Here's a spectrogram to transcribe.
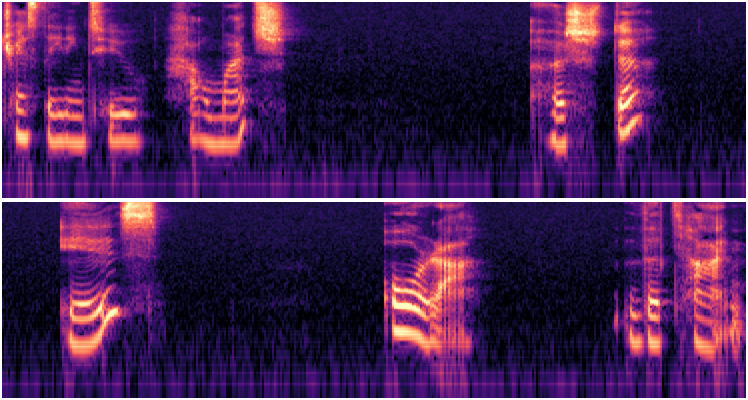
translating to how much, është, is, ora, the time.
